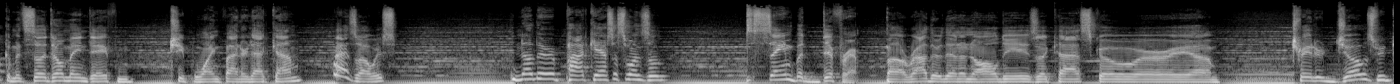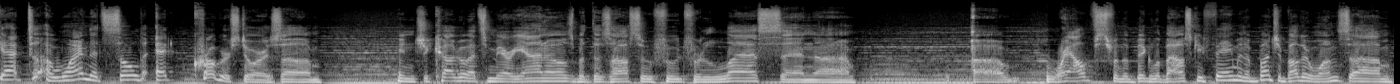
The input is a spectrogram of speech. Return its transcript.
Welcome. It's uh, Domain Dave from cheapwinefinder.com. As always, another podcast. This one's the same but different. Uh, rather than an Aldi's, a Costco, or a um, Trader Joe's, we've got a wine that's sold at Kroger stores. Um, in Chicago, that's Mariano's, but there's also Food for Less and uh, uh, Ralph's from the Big Lebowski fame, and a bunch of other ones. Um,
